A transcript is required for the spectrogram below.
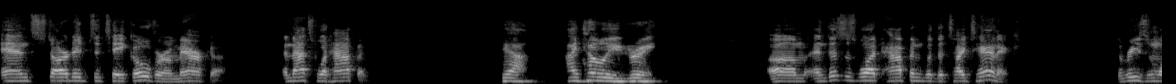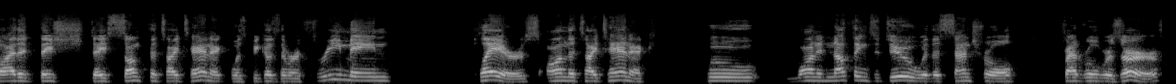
and started to take over America. And that's what happened. Yeah, I totally agree. Um, and this is what happened with the Titanic. The reason why they they, sh- they sunk the Titanic was because there were three main players on the Titanic who wanted nothing to do with a central Federal Reserve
